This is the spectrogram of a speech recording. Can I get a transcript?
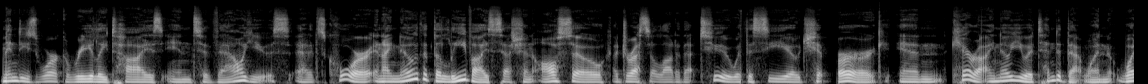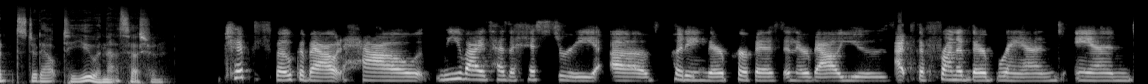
Mindy's work really ties into values at its core. And I know that the Levi's session also addressed a lot of that too with the CEO, Chip Bergh. And Kara, I know you attended that one. What stood out to you in that session? Chip spoke about how Levi's has a history of putting their purpose and their values at the front of their brand, and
